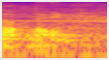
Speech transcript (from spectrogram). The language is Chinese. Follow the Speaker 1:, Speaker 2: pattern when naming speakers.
Speaker 1: 特嘞。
